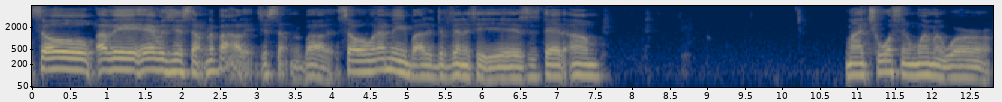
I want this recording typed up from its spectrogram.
so I mean, it was just something about it, just something about it. So what I mean by the divinity is, is that um, my choice in women were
